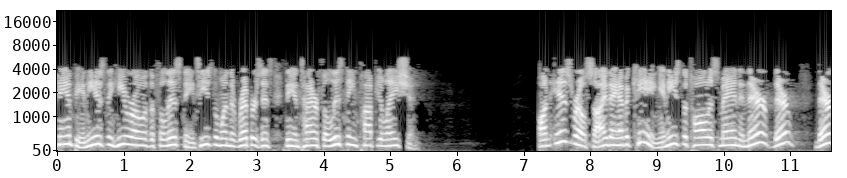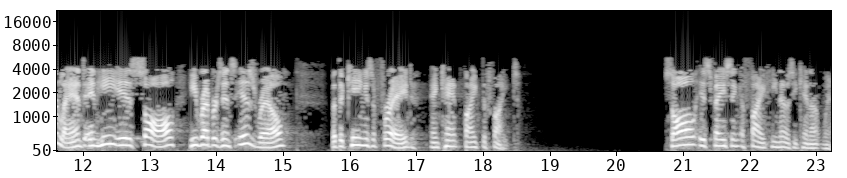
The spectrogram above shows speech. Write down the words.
champion. He is the hero of the Philistines. He's the one that represents the entire Philistine population. On Israel's side, they have a king, and he's the tallest man in their, their their land, and he is Saul. He represents Israel, but the king is afraid and can't fight the fight. Saul is facing a fight he knows he cannot win.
